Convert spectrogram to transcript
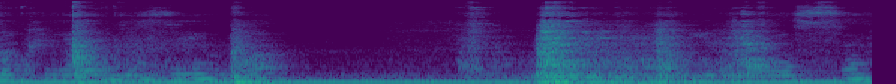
makineye dizeyim ben. Yıkansın.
